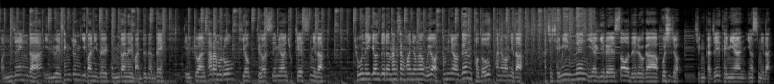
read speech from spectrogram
언젠가 인류의 생존 기반이 될 공간을 만드는데 일조한 사람으로 기억되었으면 좋겠습니다. 좋은 의견들은 항상 환영하고요. 협력은 더더욱 환영합니다. 같이 재미있는 이야기를 써 내려가 보시죠. 지금까지 데미안이었습니다.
